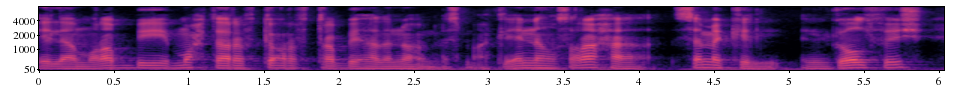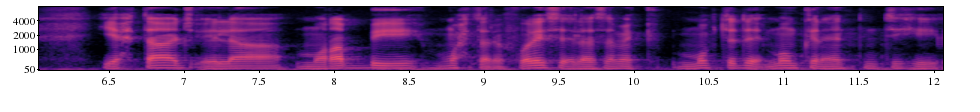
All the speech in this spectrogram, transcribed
إلى مربي محترف تعرف تربي هذا النوع من الأسماك. لأنه صراحة سمك الجولفش يحتاج إلى مربي محترف وليس إلى سمك مبتدئ. ممكن أن تنتهي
